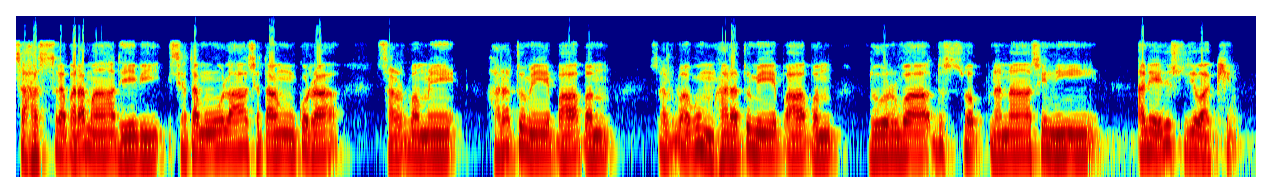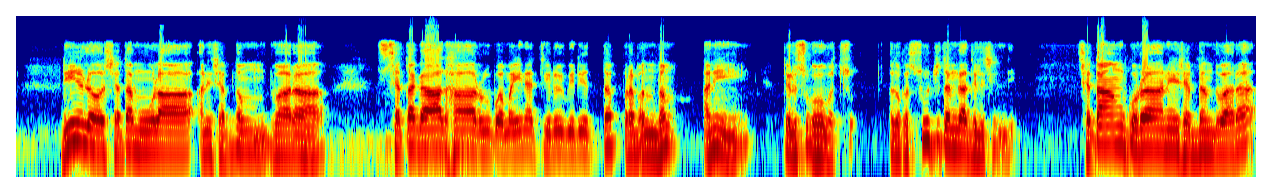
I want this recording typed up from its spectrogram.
సహస్రపరమాదేవి శతమూలా శతాంకుర సర్వమే హరతు మే పాపం సర్వగుం హరతు మే పాపం దూర్వా దుస్వప్ననాశిని అనేది శృతివాక్యం. దీనిలో శతమూల అని శబ్దం ద్వారా శతగాధారూపమైన తిరువిరిత్త ప్రబంధం అని తెలుసుకోవచ్చు. అదొక సూచితంగా తెలిసింది. శతాంకుర అనే శబ్దం ద్వారా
